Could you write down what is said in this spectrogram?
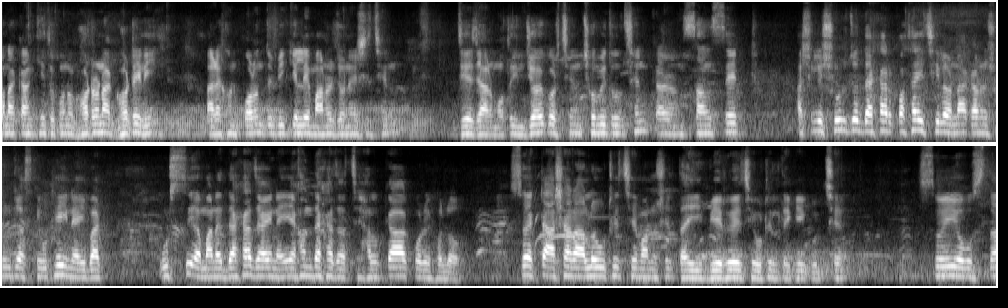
অনাকাঙ্ক্ষিত কোনো ঘটনা ঘটেনি। আর এখন পরন্ত বিকেলে মানুষজন এসেছেন, যে যার মতো এনজয় করছেন, ছবি তুলছেন। কারণ সানসেট আসলে সূর্য দেখার কথাই ছিল না, কারণ সূর্য আজকে উঠেই নাই বাট উঠছে মানে দেখা যায় নাই, এখন দেখা যাচ্ছে হালকা করে হলো। সো একটা আশার আলো উঠেছে, মানুষের তাই বের হয়েছে, হোটেল থেকেই ঘুরছে। সো এই অবস্থা।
